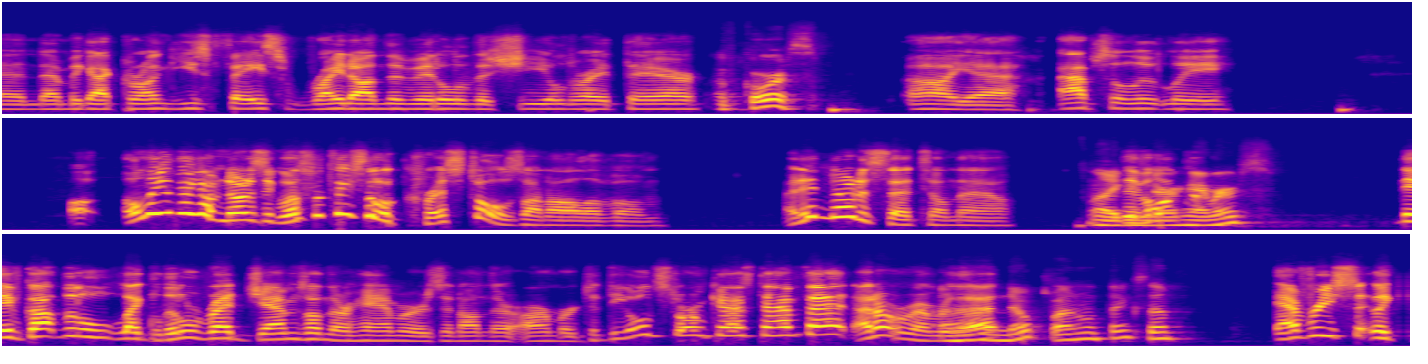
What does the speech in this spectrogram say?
And then we got Grungni's face right on the middle of the shield right there. Of course. Oh yeah, absolutely. Only thing I'm noticing, what's with these little crystals on all of them? I didn't notice that till now. Like They've in their got- hammers. They've got little like little red gems on their hammers and on their armor. Did the old Stormcast have that? I don't remember Uh, that. Nope, I don't think so. every like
